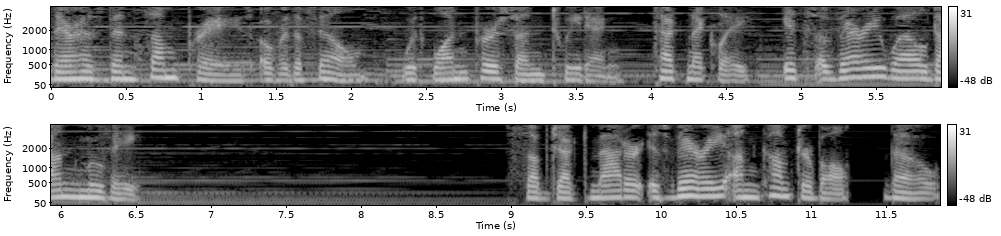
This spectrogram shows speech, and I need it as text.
There has been some praise over the film, with one person tweeting, technically, it's a very well done movie. Subject matter is very uncomfortable, though.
